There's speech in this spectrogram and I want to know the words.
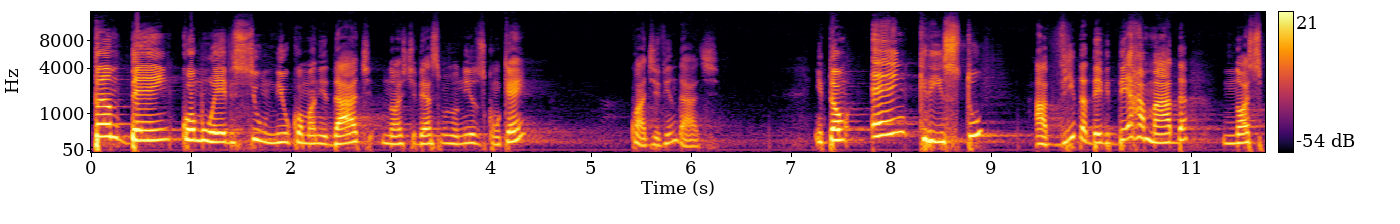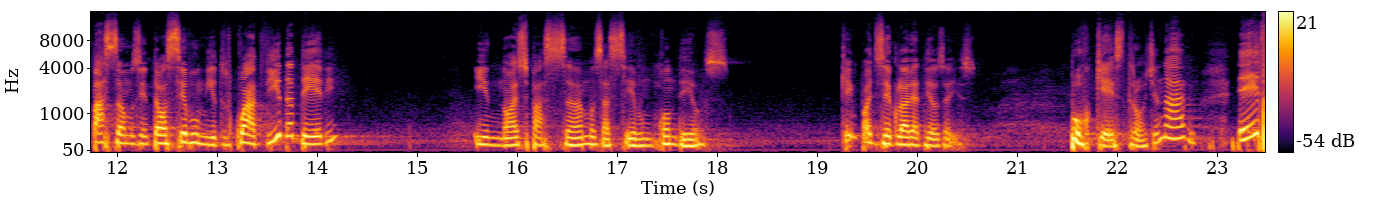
também como ele se uniu com a humanidade, nós estivéssemos unidos com quem? Com a divindade. Então, em Cristo, a vida dele derramada, nós passamos então a ser unidos com a vida dele e nós passamos a ser um com Deus. Quem pode dizer glória a Deus a isso? Porque é extraordinário. Esse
